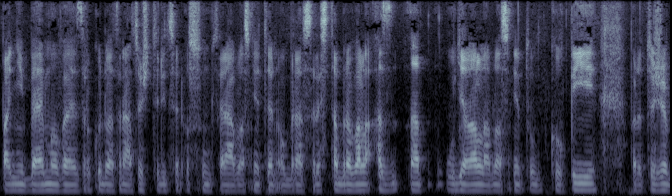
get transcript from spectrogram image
paní Bémové z roku 1948, která vlastně ten obraz restaurovala a udělala vlastně tu kopii, protože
